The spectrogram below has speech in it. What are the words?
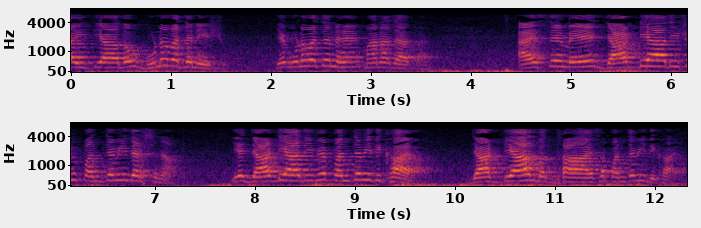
इत्यादो गुणवचनेशु ये गुणवचन है, माना जाता है। ऐसे में जाड्यादिशु पंचमी दर्शना ये जाड्य आदि में पंचमी दिखाया। जाड्याद बद्धा, ऐसा पंचमी दिखाया।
